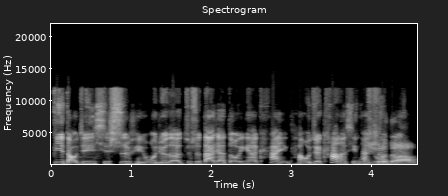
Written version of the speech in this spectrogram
毕导这一期视频，我觉得就是大家都应该看一看。我觉得看了心态就会。是的。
